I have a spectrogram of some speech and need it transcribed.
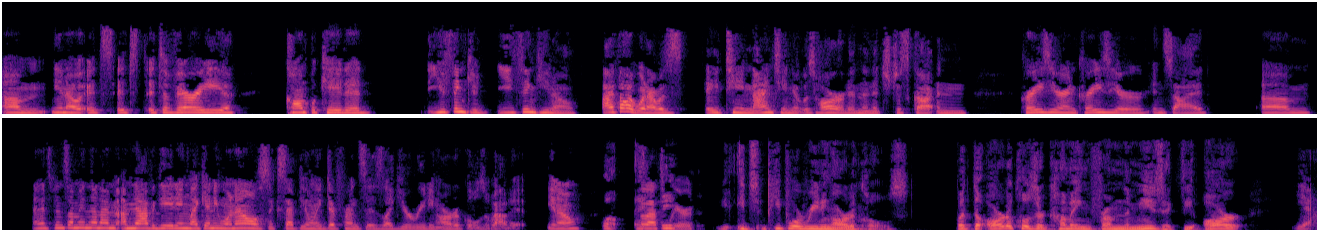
Um, you know, it's it's it's a very complicated. You think you you think you know. I thought when I was 18, 19, it was hard, and then it's just gotten crazier and crazier inside. Um, and it's been something that I'm I'm navigating like anyone else, except the only difference is like you're reading articles about it. You know, well, so that's it- weird. It's people are reading articles, but the articles are coming from the music, the art. Yeah.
